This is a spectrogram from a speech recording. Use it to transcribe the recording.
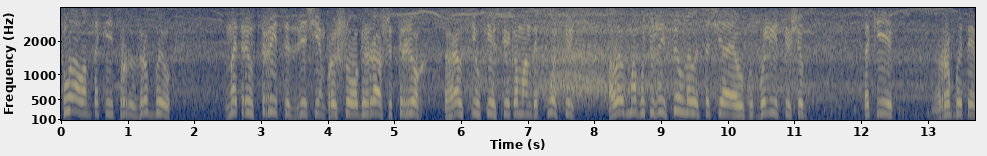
слалом такий зробив. Метрів 30 з м'ячем пройшов, обігравши трьох гравців київської команди поспіль. Але, мабуть, уже і сил не вистачає у футболістів, щоб такі робити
